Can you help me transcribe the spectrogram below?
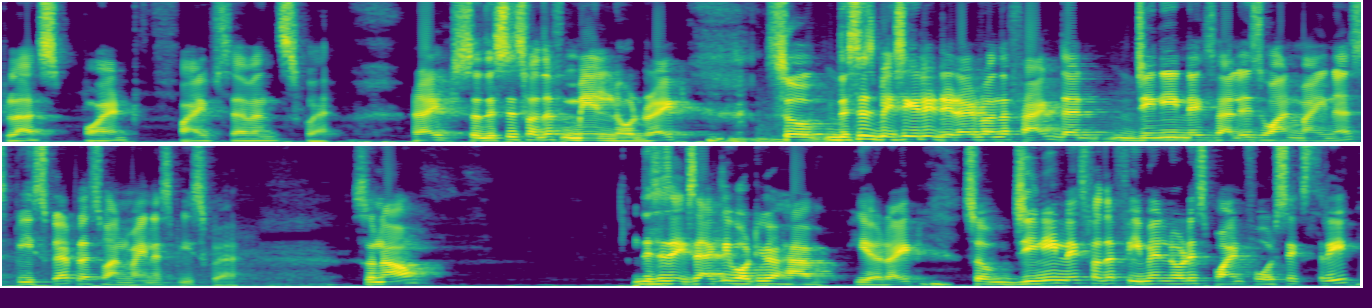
plus 0.57 square. Right? So this is for the male node right? So this is basically derived from the fact that Gini index value is 1 minus p square plus 1 minus p square. So now this is exactly what you have here, right? So Gini index for the female node is 0.463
